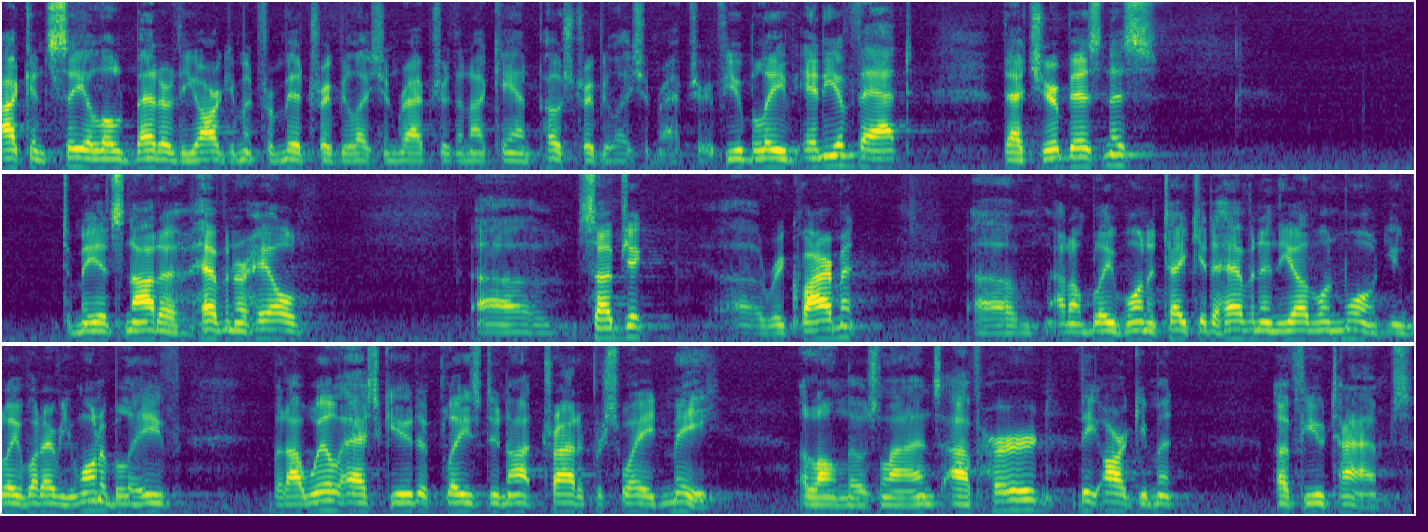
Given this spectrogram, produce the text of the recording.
I can see a little better the argument for mid tribulation rapture than I can post tribulation rapture. If you believe any of that, that's your business. To me, it's not a heaven or hell uh, subject, uh, requirement. Um, I don't believe one will take you to heaven and the other one won't. You can believe whatever you want to believe, but I will ask you to please do not try to persuade me along those lines. I've heard the argument a few times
